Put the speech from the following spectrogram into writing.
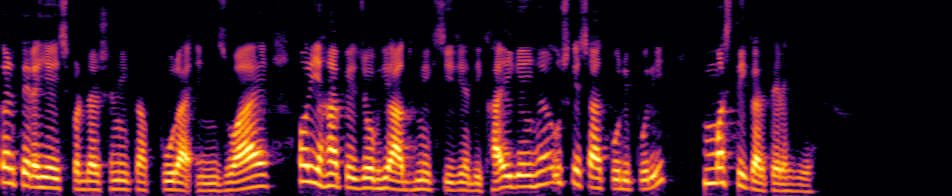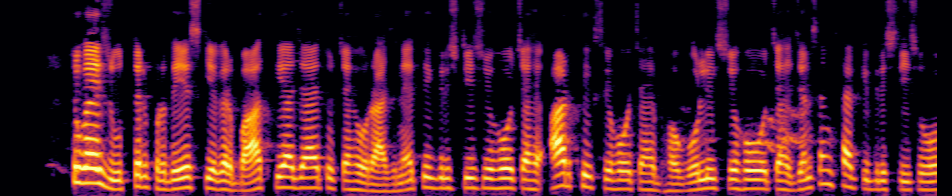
करते रहिए इस प्रदर्शनी का पूरा इंजॉय और यहाँ पे जो भी आधुनिक चीज़ें दिखाई गई हैं, उसके साथ पूरी पूरी मस्ती करते रहिए। तो गाइज़ उत्तर प्रदेश की अगर बात किया जाए तो चाहे वो राजनैतिक दृष्टि से हो, चाहे आर्थिक से हो, चाहे भौगोलिक से हो, चाहे जनसंख्या की दृष्टि से हो,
